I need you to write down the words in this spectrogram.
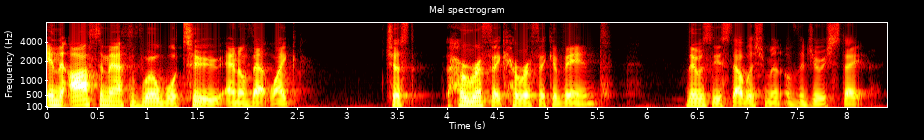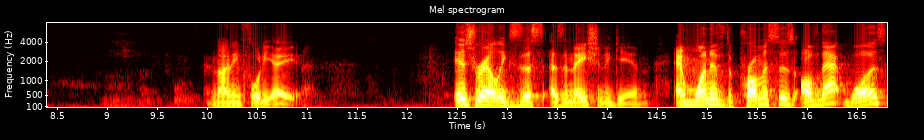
in the aftermath of World War II and of that, like, just horrific, horrific event, there was the establishment of the Jewish state. 1948. Israel exists as a nation again. And one of the promises of that was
